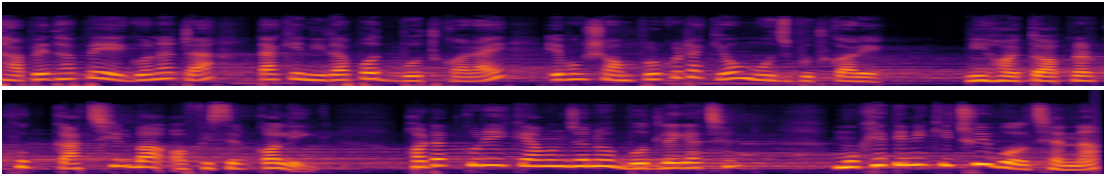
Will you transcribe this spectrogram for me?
ধাপে ধাপে এগোনাটা তাকে নিরাপদ বোধ করায় এবং সম্পর্কটাকেও মজবুত করে। নি হয়তো আপনার খুব কাছের বা অফিসের কলিগ হঠাৎ করেই কেমন যেন বদলে গেছেন। মুখে তিনি কিছুই বলছেন না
